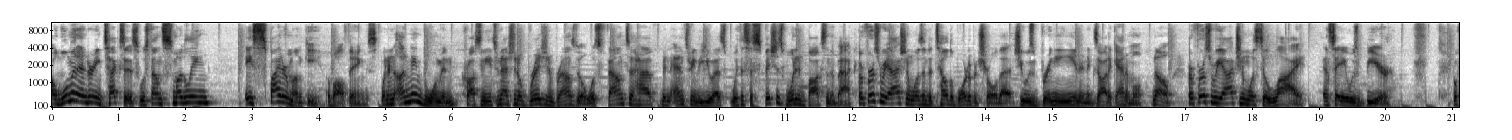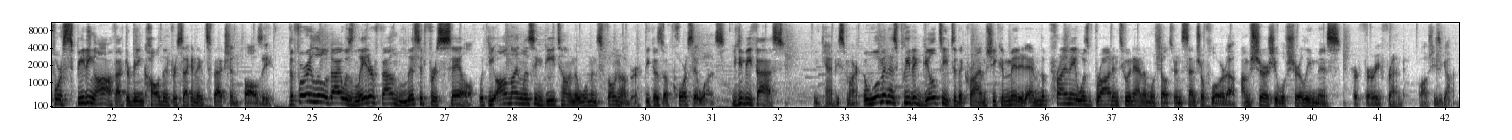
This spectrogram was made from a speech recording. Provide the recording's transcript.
A woman entering Texas was found smuggling a spider monkey, of all things. When an unnamed woman crossing the International Bridge in Brownsville was found to have been entering the US with a suspicious wooden box in the back, her first reaction wasn't to tell the Border Patrol that she was bringing in an exotic animal. No, her first reaction was to lie and say it was beer before speeding off after being called in for second inspection. Ballsy. The furry little guy was later found listed for sale, with the online listing detailing the woman's phone number, because of course it was. You can be fast, you can't be smart. The woman has pleaded guilty to the crime she committed and the primate was brought into an animal shelter in central Florida. I'm sure she will surely miss her furry friend while she's gone.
